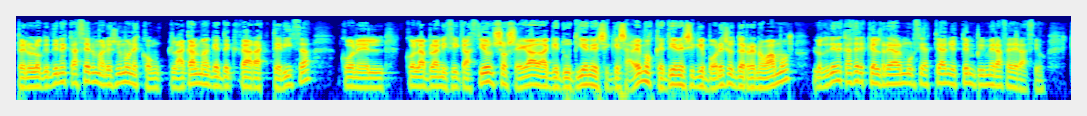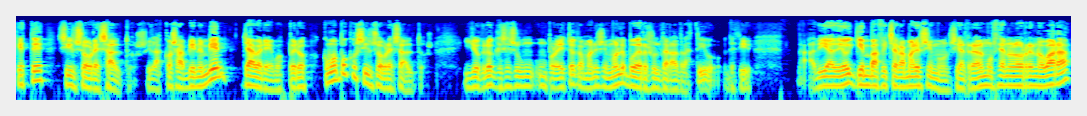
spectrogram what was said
pero lo que tienes que hacer, Mario Simón, es con la calma que te caracteriza, con, el, con la planificación sosegada que tú tienes y que sabemos que tienes y que por eso te renovamos, lo que tienes que hacer es que el Real Murcia este año esté en primera federación, que esté sin sobresaltos. Si las cosas vienen bien, ya veremos, pero como poco sin sobresaltos. Y yo creo que ese es un, proyecto que a Mario Simón le puede resultar atractivo. Es decir, a día de hoy, ¿quién va a fichar a Mario Simón? Si el Real Murcia no lo renovara,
